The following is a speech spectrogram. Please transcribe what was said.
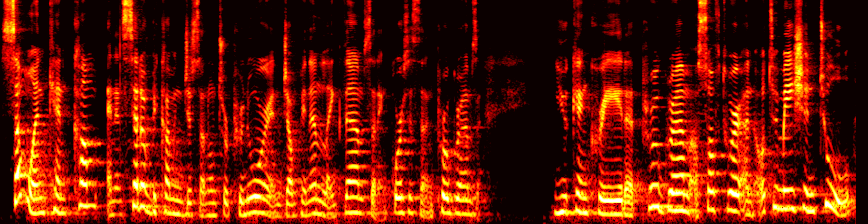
someone can come and instead of becoming just an entrepreneur and jumping in like them, selling courses, selling programs, you can create a program, a software, an automation tool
